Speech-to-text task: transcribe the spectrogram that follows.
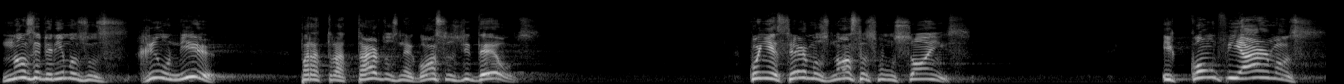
Nós deveríamos nos reunir para tratar dos negócios de Deus, conhecermos nossas funções e confiarmos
